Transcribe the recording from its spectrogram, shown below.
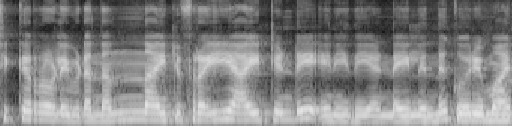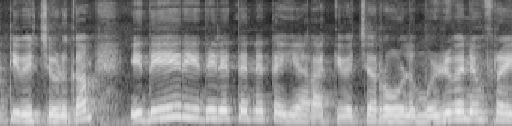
ചിക്കൻ റോൾ ഇവിടെ നന്നായിട്ട് ഫ്രൈ ആയിട്ടുണ്ട്. ഇനി ഇത് എണ്ണയിൽ നിന്ന് കോരി മാറ്റി വെച്ച് കൊടുക്കാം. ഇതേ രീതിയിൽ തന്നെ തയ്യാറാക്കി വെച്ച റോൾ മുഴുവനും ഫ്രൈ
